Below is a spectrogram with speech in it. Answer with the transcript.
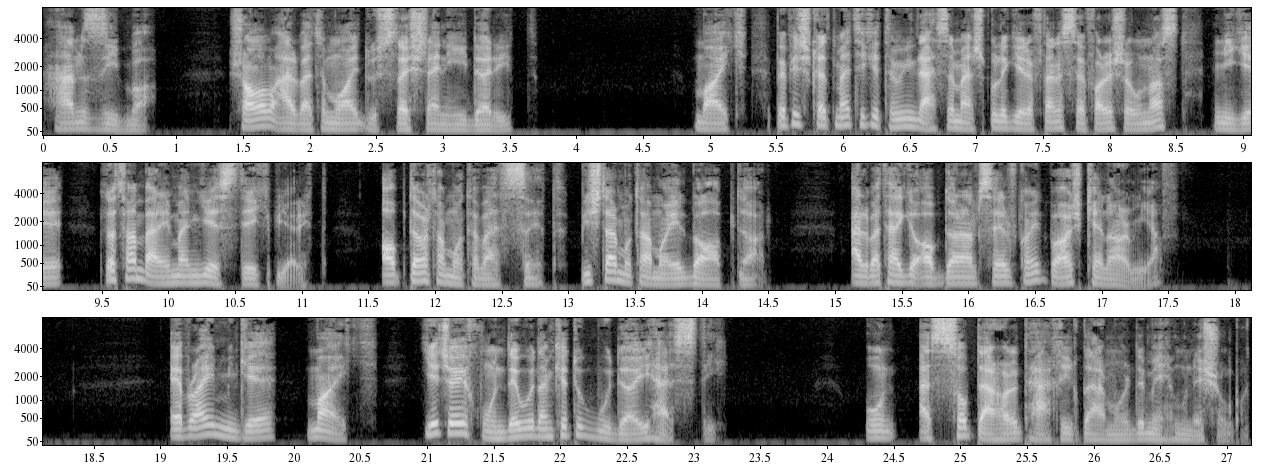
هم زیبا. شما هم البته موهای دوست داشتنی دارید. مایک. به پیش خدمتی که تو این لحظه مشغول گرفتن سفارش اوناست میگه لطفا برای من یه استیک بیارید. آبدار تا متوسط. بیشتر متمایل به آبدار. البته اگه آبدارم سرو کنید باهاش کنار میام ابراهیم میگه مایک یه جای خونده بودم که تو بودایی هستی. اون از صبح در حال تحقیق در مورد مهمونشون بود.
